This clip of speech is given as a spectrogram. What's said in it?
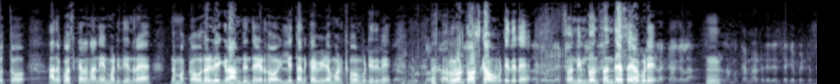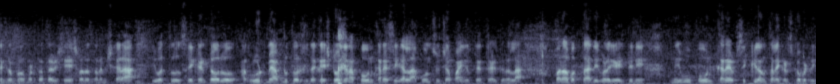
ಗೊತ್ತು. ಅದಕ್ಕೋಸ್ಕರ ನಾನು ಏನು ಮಾಡಿದ್ದೀನಿ ಅಂದ್ರೆ ನಮ್ಮ ಕೌದಳ್ಳಿ ಗ್ರಾಮದಿಂದ ಹಿಡಿದು ಇಲ್ಲಿ ತನಕ ವಿಡಿಯೋ ಮಾಡ್ಕೊಂಡ್ ಬಂದ್ಬಿಟ್ಟಿದೀನಿ ರೂಟ್ ತೋರ್ಸ್ಕೊಂಡ್ ಬಂದ್ಬಿಟ್ಟಿದೀನಿ ಸೊ ನಿಮ್ದೊಂದು ಸಂದೇಶ ಹೇಳ್ಬಿಡಿ. ಹ್ಞೂ ಕರ್ನಾಟಕ ಜನತೆಗೆ ಬೆಟ್ಟ ಸಂಕ್ರಮಣ ಮಾಡ್ತಾ ವಿಶೇಷವಾದಂತ ನಮಸ್ಕಾರ. ಇವತ್ತು ಶ್ರೀಕಂಠ ಅವರು ಆ ರೂಟ್ ಮ್ಯಾಪ್ನು ತೋರಿಸಿದಾಗ ಎಷ್ಟೋ ಜನ ಫೋನ್ ಕರೆ ಸಿಗಲ್ಲ ಫೋನ್ ಸ್ವಿಚ್ ಆಫ್ ಆಗಿರುತ್ತೆ ಅಂತ ಹೇಳ್ತಿರಲ್ಲ. ಬರೋ ಭಕ್ತಾದಿಗಳಿಗೆ ಹೇಳ್ತೀನಿ ನೀವು ಫೋನ್ ಕರೆ ಸಿಕ್ಕಿಲ್ಲ ಅಂತ ತಲೆ ಕೆಡಿಸ್ಕೊಬೇಡ್ರಿ.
